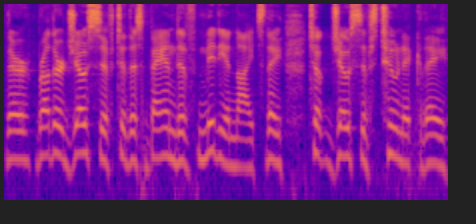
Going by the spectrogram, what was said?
their brother Joseph to this band of Midianites. They took Joseph's tunic, they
